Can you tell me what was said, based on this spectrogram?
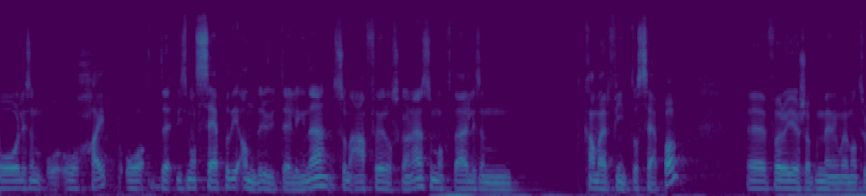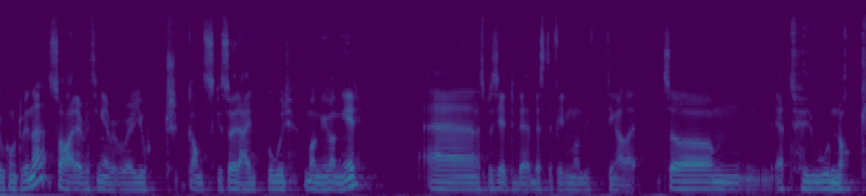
å liksom, og, og hype. Og det, hvis man ser på de andre utdelingene som er før Oscarene, som ofte er liksom kan være fint å se på uh, for å gjøre seg opp en mening om hvem man tror kommer til å vinne, så har Everything Everywhere gjort ganske så reint bord mange ganger. Eh, spesielt i beste film og de tinga der. Så um, jeg tror nok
